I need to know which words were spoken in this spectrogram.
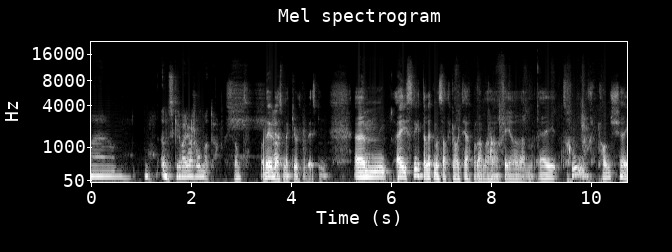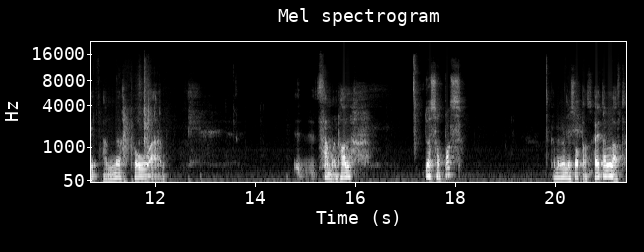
eh, ønsker variasjon, vet du. Sant. Og det er jo Ja. det som er kult med whisky. Um, jeg sliter litt med å sette karakter på denne her fireren. Jeg tror kanskje jeg ender på uh, fem og en halv. Du er såpass. Hva mener du med såpass? Høyt eller lavt?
